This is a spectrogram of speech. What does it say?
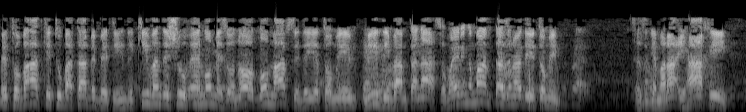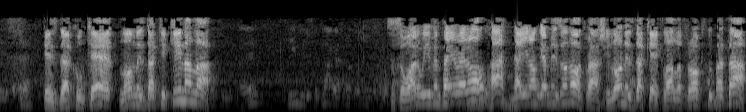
בטובעת כתובתה בביתין, דכיוון דשוב אין לו מזונות, לא מפסיד ליתומים, מידי בהמתנה. So waiting a month doesn't hurt the יתומים. Says the Gemara, Ihachi, is the kuke, lo mizdakikinan la. So, so why do we even pay her at all? Huh? Now you don't get mizonot. Rashi, lo nizdakek la lefro ktubata.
